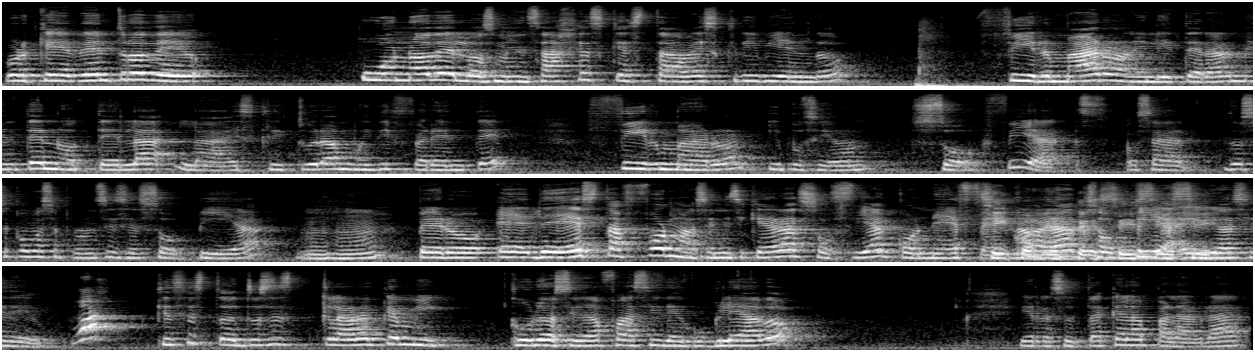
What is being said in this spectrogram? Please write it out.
Porque dentro de uno de los mensajes que estaba escribiendo, firmaron y literalmente noté la, la escritura muy diferente. Firmaron y pusieron Sofía. O sea, no sé cómo se pronuncia, si es Sofía, Ujú. pero eh, de esta forma, o sea, ni siquiera era Sofía con F, Sí, ¿no? con era F, Sofía. sí, sí. Y yo así de, ¿what? ¿Qué es esto? Entonces, claro que mi curiosidad fue así de googleado. Y resulta que la palabra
